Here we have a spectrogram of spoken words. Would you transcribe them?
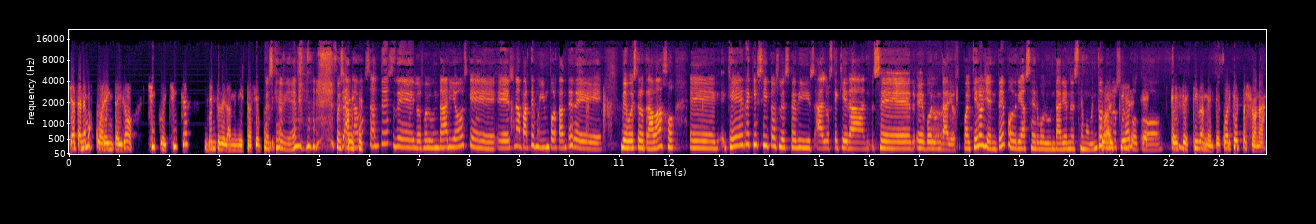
ya tenemos 42 chicos y chicas dentro de la administración pues pública. Pues qué bien. Pues hablamos antes de los voluntarios, que es una parte muy importante de, vuestro trabajo. Eh, ¿Qué requisitos les pedís a los que quieran ser eh, voluntarios? Cualquier oyente podría ser voluntario en este momento. Cualquier, un poco... Eh, efectivamente, cualquier persona.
